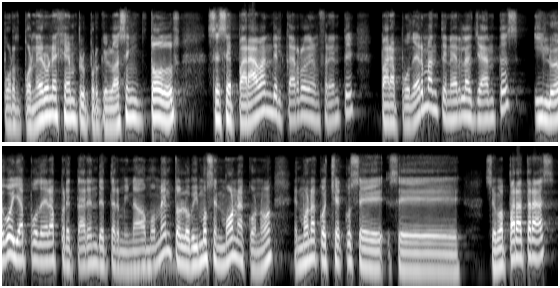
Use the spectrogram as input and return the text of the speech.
por poner un ejemplo, porque lo hacen todos, se separaban del carro de enfrente para poder mantener las llantas y luego ya poder apretar en determinado momento. Lo vimos en Mónaco, ¿no? En Mónaco Checo se, se, se va para atrás,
